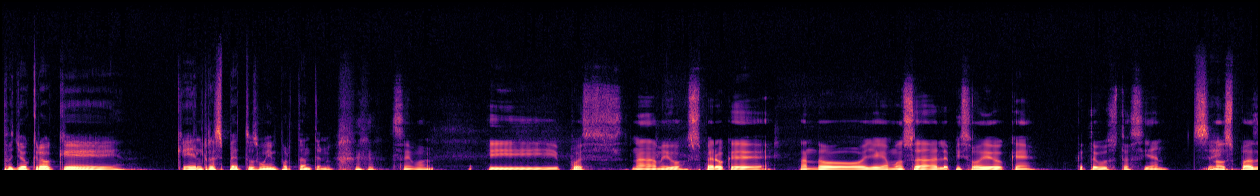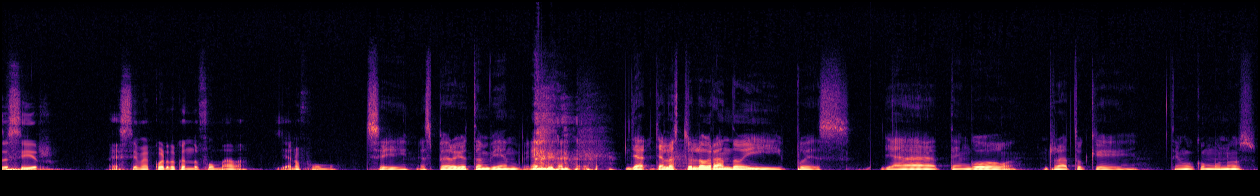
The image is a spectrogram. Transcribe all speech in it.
pues yo creo que, que el respeto es muy importante, ¿no? Simón. Y pues nada, amigo. Espero que cuando lleguemos al episodio que, que te gusta 100, Sí. nos puedas decir, bestia, me acuerdo cuando fumaba. Ya no fumo. Sí, espero yo también. ya, ya lo estoy logrando y pues ya tengo rato que tengo como unos...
